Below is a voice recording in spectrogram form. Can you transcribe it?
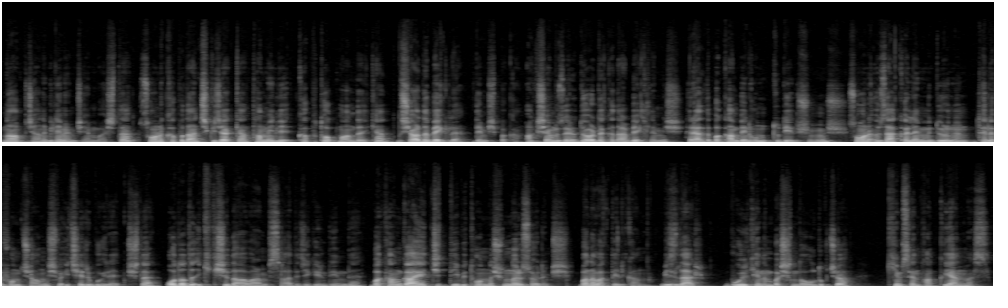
Ne yapacağını bilememiş en başta. Sonra kapıdan çıkacakken tam eli kapı tokmağındayken dışarıda bekle demiş bakan. Akşam üzeri dörde kadar beklemiş. Herhalde bakan beni unuttu diye düşünmüş. Sonra özel kalem müdürünün telefonu çalmış ve içeri buyur etmişler. Odada iki kişi daha varmış sadece girdiğinde. Bakan gayet ciddi bir tonla şunları söylemiş. Bana bak delikanlı. Bizler bu ülkenin başında oldukça kimsenin hakkı yenmez.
